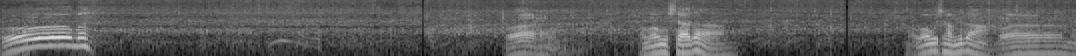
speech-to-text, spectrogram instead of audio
어머. 와, 어마무시하다. 어마무시합니다. 와, 네.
